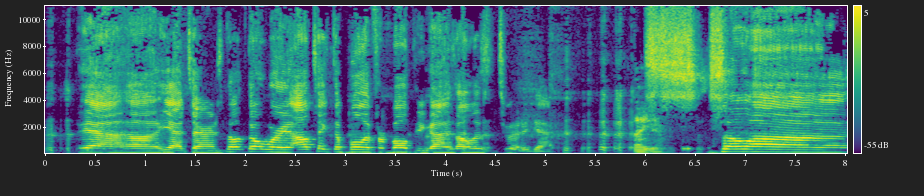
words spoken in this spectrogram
yeah, uh, yeah, Terrence. Don't don't worry. I'll take the bullet for both of you guys. I'll listen to it again. Thank you. So, uh,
